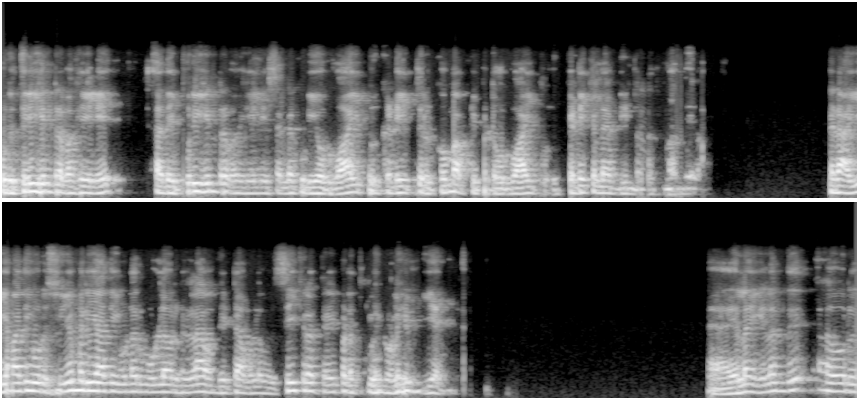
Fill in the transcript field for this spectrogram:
ஒரு தெரிகின்ற வகையிலே அதை புரிகின்ற வகையிலே செல்லக்கூடிய ஒரு வாய்ப்பு கிடைத்திருக்கும். அப்படிப்பட்ட ஒரு வாய்ப்பு கிடைக்கல அப்படின்றது வந்து ஏன்னா ஐயா மாதிரி ஒரு சுயமரியாதை உணர்வு உள்ளவர்கள்லாம் வந்துட்டு அவ்வளவு சீக்கிரம் திரைப்படத்துக்குள்ள நுழைய முடியாது. எல்லாம் இழந்து ஒரு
